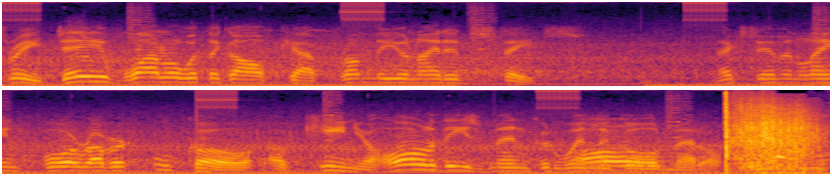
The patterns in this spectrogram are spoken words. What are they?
three, Dave Wottle with the golf cap from the United States. Next to him in lane four, Robert Ouko of Kenya. All of these men could win the oh. gold medal. Hey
